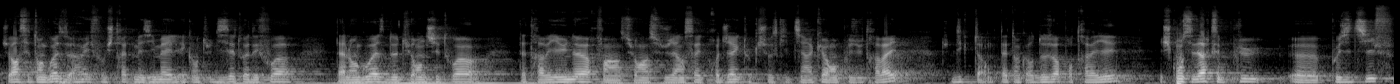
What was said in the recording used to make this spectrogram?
je vais avoir cette angoisse de Ah oui, il faut que je traite mes emails. Et quand tu disais, toi, des fois, tu as l'angoisse de tu rentres chez toi, tu as travaillé une heure enfin, sur un sujet, un side project ou quelque chose qui te tient à cœur en plus du travail, tu te dis que tu as peut-être encore deux heures pour travailler. Je considère que c'est plus euh, positif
